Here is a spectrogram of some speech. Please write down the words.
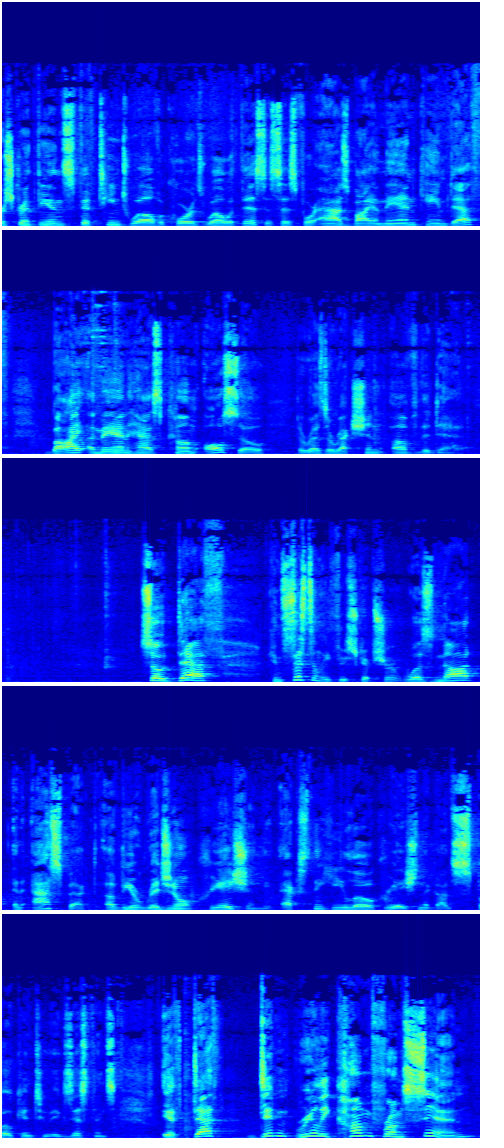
1 Corinthians 15:12 accords well with this. It says for as by a man came death, by a man has come also the resurrection of the dead. So death consistently through scripture was not an aspect of the original creation, the ex nihilo creation that God spoke into existence. If death didn't really come from sin,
